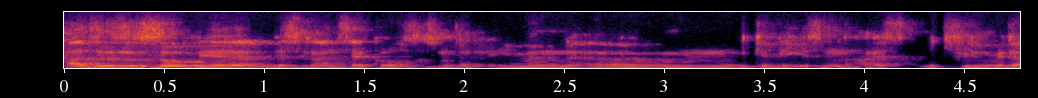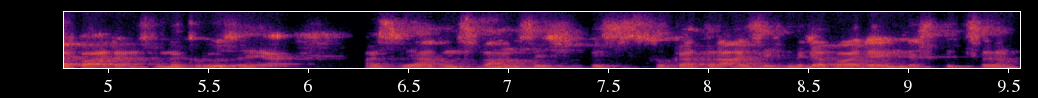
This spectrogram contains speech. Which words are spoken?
Also es ist so, wir, wir sind ein sehr großes Unternehmen ähm, gewesen, heißt mit vielen Mitarbeitern von der Größe her. Also wir hatten 20 bis sogar 30 Mitarbeiter in der Spitze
